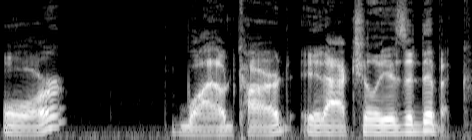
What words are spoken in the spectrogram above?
or wild card, it actually is a Dybbuk.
